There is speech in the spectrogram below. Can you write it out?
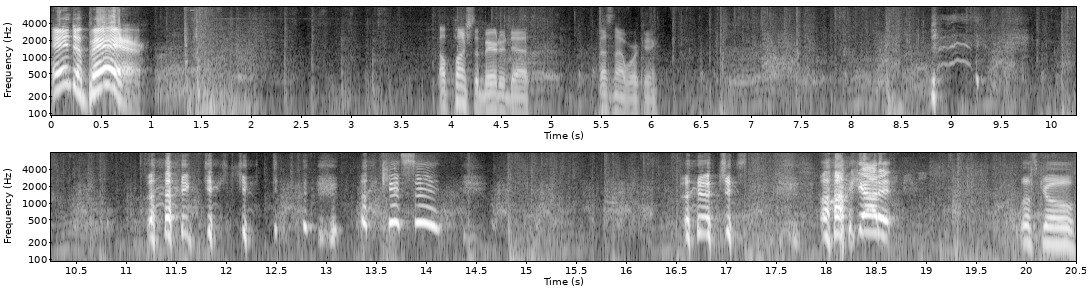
And a bear! I'll punch the bear to death. That's not working. I can't see. Just, oh, I got it. Let's go.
